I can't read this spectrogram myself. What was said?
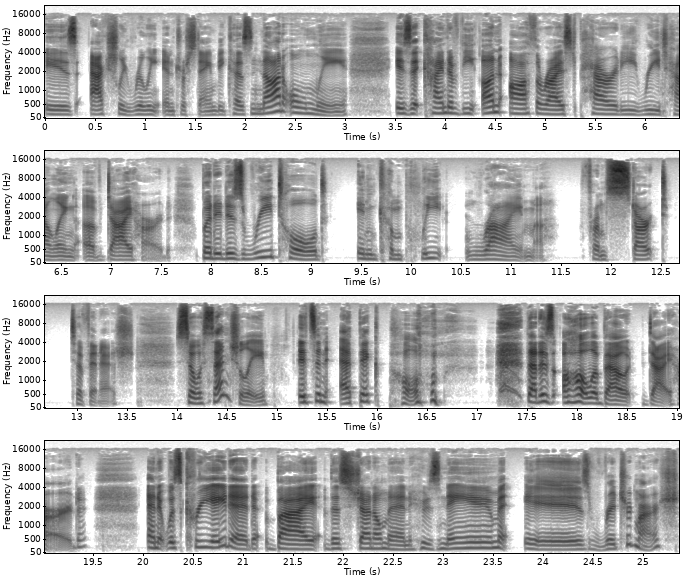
is actually really interesting because not only is it kind of the unauthorized parody retelling of Die Hard, but it is retold in complete rhyme from start to finish. So essentially, it's an epic poem that is all about Die Hard. And it was created by this gentleman whose name is Richard Marsh.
